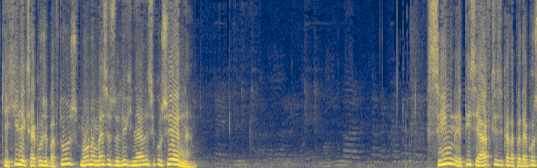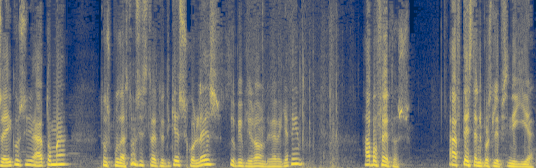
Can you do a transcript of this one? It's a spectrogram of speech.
και 1.600 από αυτούς μόνο μέσα στο 2021. Συν ετήσια αύξηση κατά 520 άτομα των σπουδαστών σε στρατιωτικές σχολές, οι οποίοι πληρώνονται βέβαια και αυτοί, από φέτος. Αυτές ήταν οι προσλήψεις στην υγεία.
